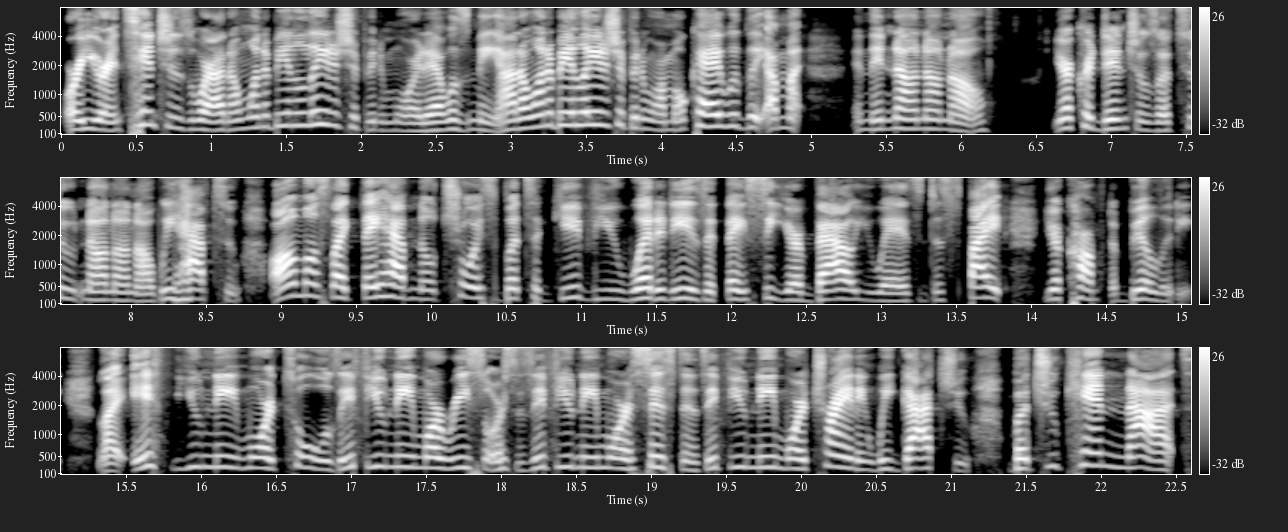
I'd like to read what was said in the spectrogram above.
Or your intentions were, I don't want to be in leadership anymore. That was me. I don't want to be in leadership anymore. I'm okay with the, I'm, and then no, no, no. Your credentials are too, no, no, no. We have to. Almost like they have no choice but to give you what it is that they see your value as, despite your comfortability. Like if you need more tools, if you need more resources, if you need more assistance, if you need more training, we got you. But you cannot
